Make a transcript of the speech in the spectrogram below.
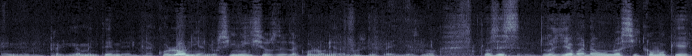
en, prácticamente en, la colonia, en los inicios de la colonia de los virreyes, ¿no? Entonces lo llevan a uno así como que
